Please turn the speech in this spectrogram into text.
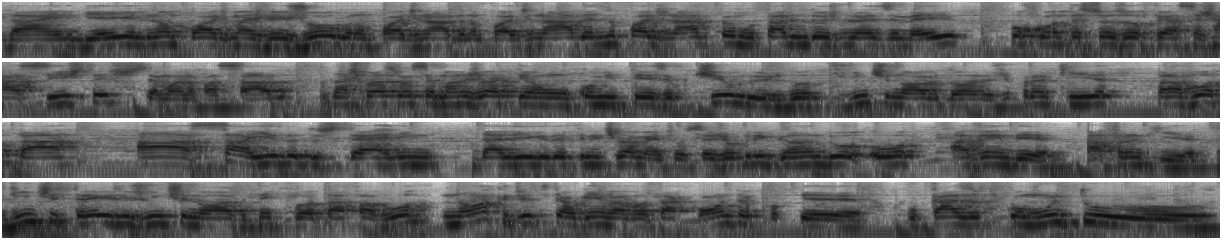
da NBA. Ele não pode mais ver jogo, não pode nada, não pode nada. Ele não pode nada, foi multado em 2 milhões e meio por conta das suas ofensas racistas semana passada. Nas próximas semanas vai ter um comitê executivo dos outros 29 donos de franquia para votar a saída do Sterling da liga definitivamente, ou seja, obrigando-o a vender a franquia. 23 dos 29 tem que votar a favor. Não acredito que alguém vai votar contra, porque o caso ficou muito,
